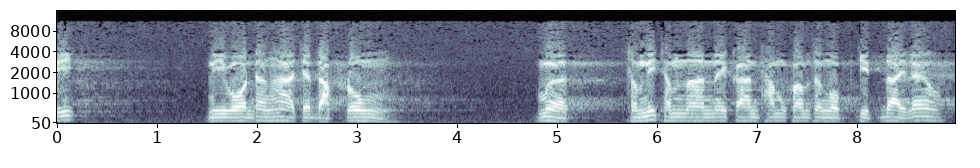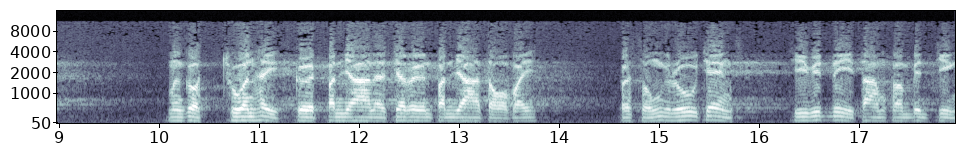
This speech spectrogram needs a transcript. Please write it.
ธิ นิวรณ์ทั้งห้าจะดับลง เมื่อชำนิชำนาญในการทำความสงบจิตได้แล้ว มันก็ชวนให้เกิดปัญญาและเจริญปัญญาต่อไป ประสงค์รู้แจ้งชีวิตนี่ตามความเป็นจริง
